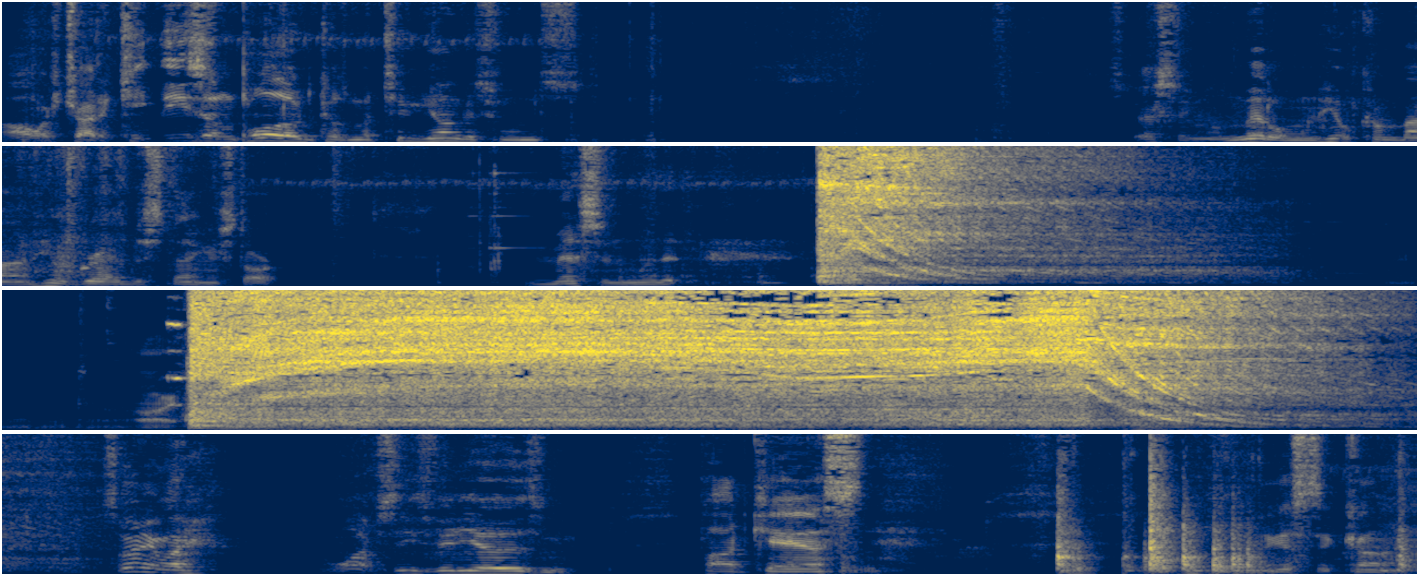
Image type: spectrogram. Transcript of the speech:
always try to keep these unplugged because my two youngest ones, especially my middle one, he'll come by and he'll grab this thing and start messing with it. So anyway, watch these videos and podcasts. I guess they're kind of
